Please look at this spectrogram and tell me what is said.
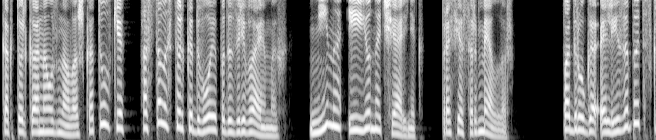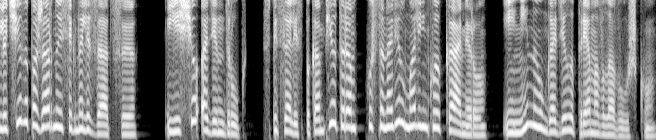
Как только она узнала о шкатулке, осталось только двое подозреваемых — Нина и ее начальник, профессор Меллор. Подруга Элизабет включила пожарную сигнализацию. Еще один друг, специалист по компьютерам, установил маленькую камеру, и Нина угодила прямо в ловушку.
